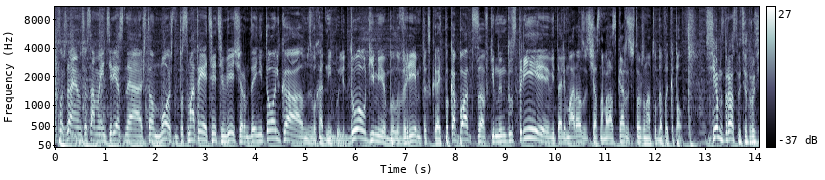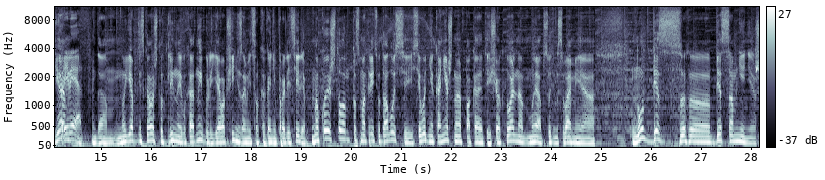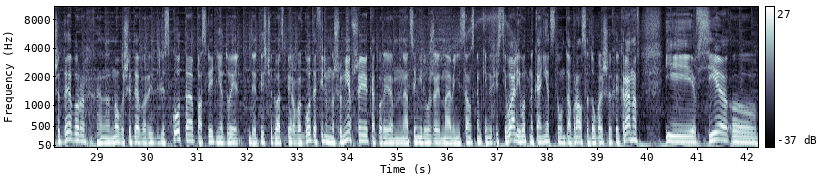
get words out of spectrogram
Обсуждаем все самое интересное, что можно посмотреть этим вечером. Да и не только. Выходные были долгими, было время, так сказать, покопаться в киноиндустрии. Виталий Морозов сейчас нам расскажет, что же он оттуда выкопал. Всем здравствуйте, друзья. Привет. Да, но я бы не сказал, что длинные выходные были. Я вообще не заметил, как они пролетели. Но кое-что посмотреть удалось. И сегодня, конечно, пока это еще актуально, мы обсудим с вами, э, ну, без, э, без сомнения, шедевр, э, новый шедевр Ридли Скотта «Последняя дуэль» 2021 года. Фильм нашумевший, который оценили уже на Венецианском кинофестивале. И вот, наконец-то, он добрался до больших экранов. И все э,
